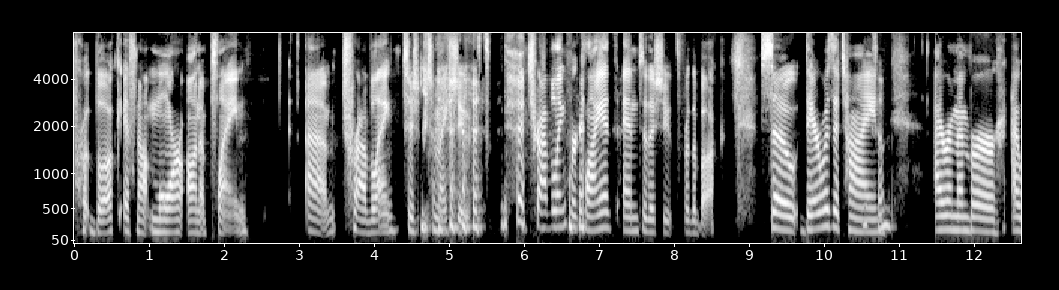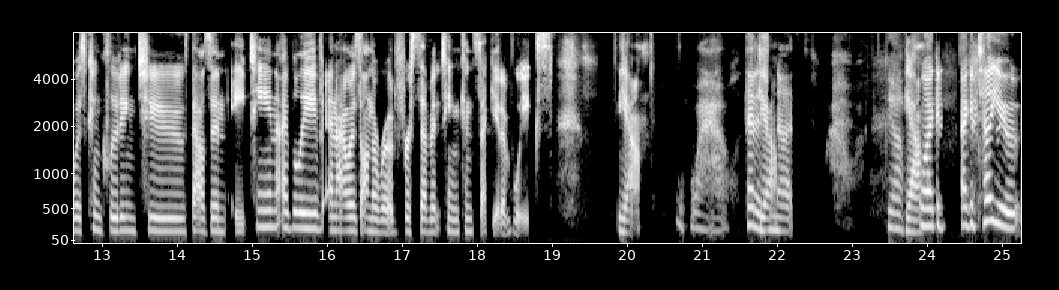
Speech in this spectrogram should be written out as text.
pr- book if not more on a plane um, traveling to, to my shoots traveling for clients and to the shoots for the book so there was a time Awesome. I remember I was concluding 2018, I believe, and I was on the road for 17 consecutive weeks. Yeah. Wow, that is Yeah. nuts. Yeah. Yeah. Well, I could I could tell you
